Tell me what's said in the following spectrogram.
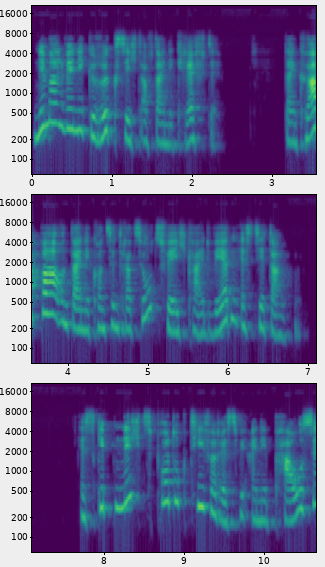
Nimm ein wenig Rücksicht auf deine Kräfte. Dein Körper und deine Konzentrationsfähigkeit werden es dir danken. Es gibt nichts Produktiveres wie eine Pause,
